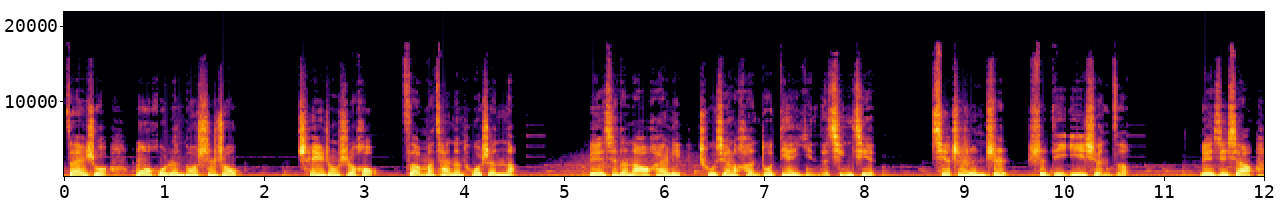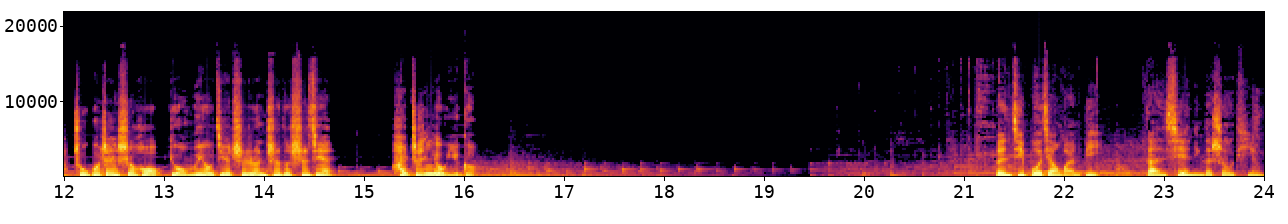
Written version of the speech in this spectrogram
再说莫虎人多势众，这种时候怎么才能脱身呢？莲希的脑海里出现了很多电影的情节，挟持人质是第一选择。联系想，楚国这时候有没有劫持人质的事件？还真有一个。本集播讲完毕，感谢您的收听。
